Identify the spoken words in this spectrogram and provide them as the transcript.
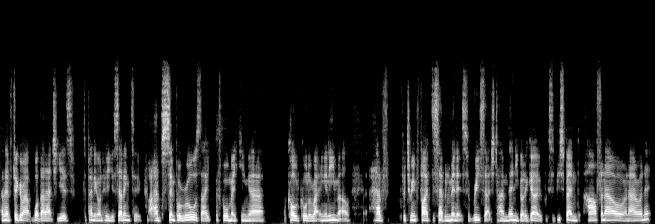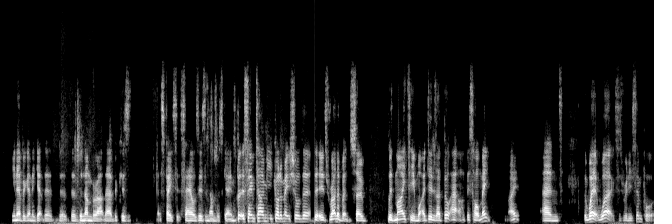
and then figure out what that actually is depending on who you're selling to. I have simple rules like before making a, a cold call or writing an email, have between five to seven minutes of research time, then you got to go. Because if you spend half an hour or an hour on it, you're never going to get the, the, the, the number out there because let's face it, sales is a numbers game. But at the same time, you've got to make sure that, that it's relevant. So with my team, what I did is I built out this whole mate, right? And the way it works is really simple.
